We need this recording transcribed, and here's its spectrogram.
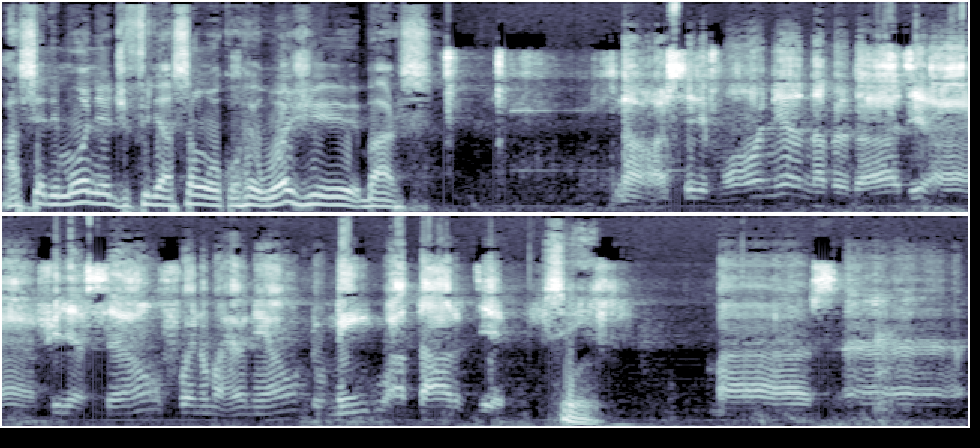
A cerimônia de filiação ocorreu hoje, Bars? Não, a cerimônia, na verdade, a filiação foi numa reunião domingo à tarde. Sim. Mas, uh,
